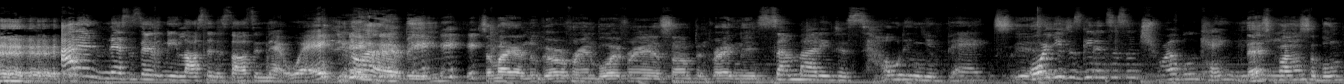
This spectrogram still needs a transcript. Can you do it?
I didn't necessarily mean lost in the sauce in that way. You know how it be. Somebody got a new girlfriend, boyfriend, something, pregnant. Somebody just holding you back. Yeah. Or you just get into some trouble, can't leave. That's possible.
